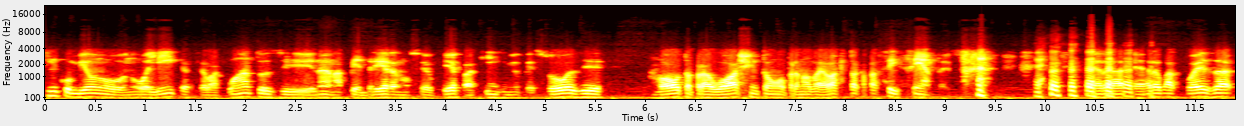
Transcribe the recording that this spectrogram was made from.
5 mil no, no Olímpia, sei lá quantos, e né, na Pedreira, não sei o quê, para 15 mil pessoas, e volta para Washington ou para Nova York e toca para 600. era, era uma coisa.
